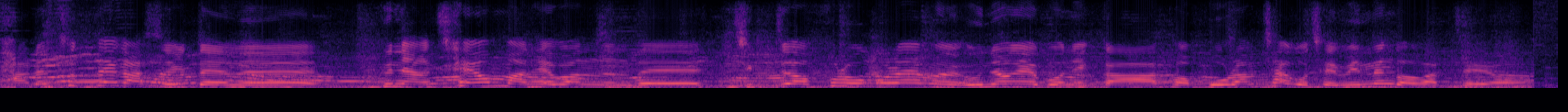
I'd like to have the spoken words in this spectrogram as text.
다른 축제 갔을 때는 그냥 체험만 해봤는데 직접 프로그램을 운영해보니까 더 보람차고 재밌는 것 같아요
